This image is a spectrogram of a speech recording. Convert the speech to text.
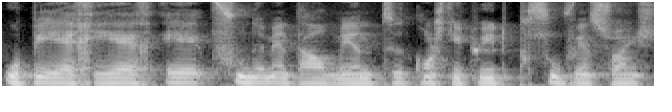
o PRR é fundamentalmente constituído por subvenções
